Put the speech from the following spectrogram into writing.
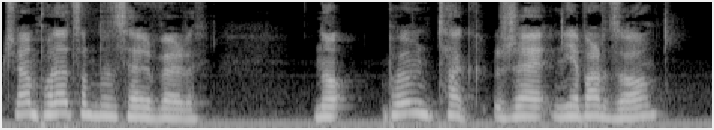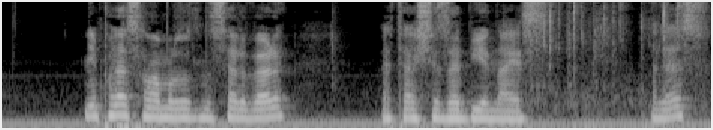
czy ja polecam ten serwer? No, powiem tak, że nie bardzo. Nie polecam wam bardzo ten serwer. Ja teraz się zabiję na S. LS?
